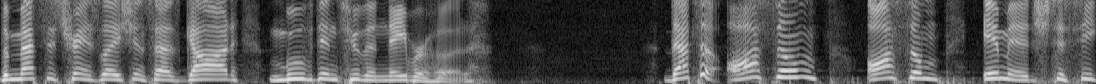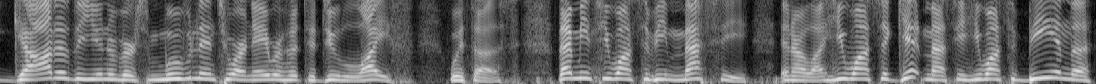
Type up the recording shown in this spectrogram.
The message translation says God moved into the neighborhood. That's an awesome, awesome image to see God of the universe moving into our neighborhood to do life with us. That means He wants to be messy in our life. He wants to get messy. He wants to be in the,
